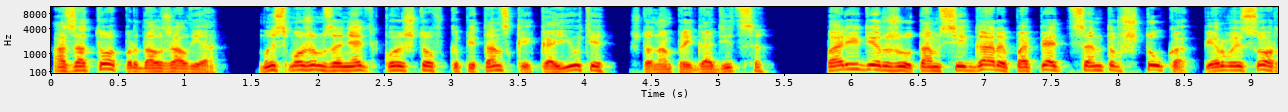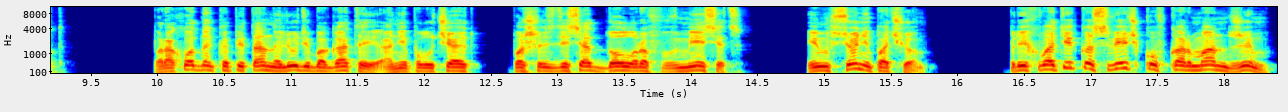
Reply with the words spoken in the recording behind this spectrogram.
А зато, — продолжал я, — мы сможем занять кое-что в капитанской каюте, что нам пригодится. Пари держу, там сигары по пять центов штука, первый сорт. Пароходные капитаны — люди богатые, они получают по шестьдесят долларов в месяц, им все нипочем. Прихвати-ка свечку в карман, Джим.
